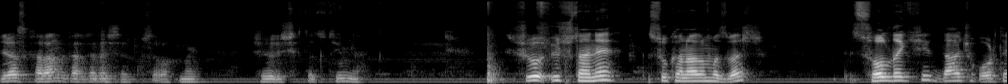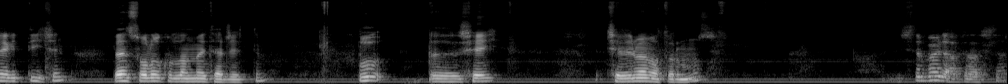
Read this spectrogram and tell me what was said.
Biraz karanlık arkadaşlar kusura bakmayın. Şöyle ışıkta tutayım da. Şu üç tane su kanalımız var. Soldaki daha çok ortaya gittiği için ben solu kullanmayı tercih ettim. Bu e, şey çevirme motorumuz. İşte böyle arkadaşlar.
